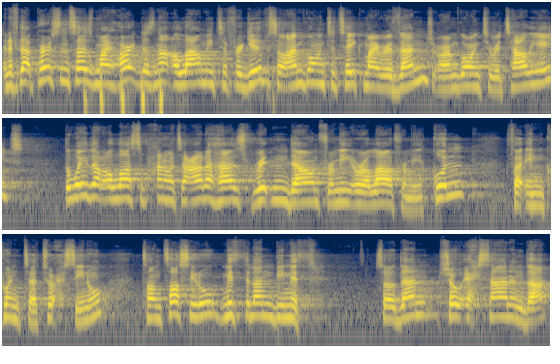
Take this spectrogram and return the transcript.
and if that person says, My heart does not allow me to forgive, so I'm going to take my revenge or I'm going to retaliate, the way that Allah subhanahu wa ta'ala has written down for me or allowed for me. قُلْ فَإِن كُنْتَ تُحْسِنُ تَنْتَصِرُ مِثْلًا بِمِثْلٍ So then show ihsan in that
